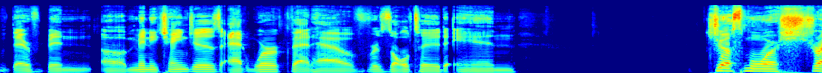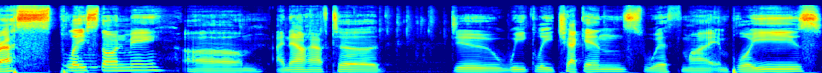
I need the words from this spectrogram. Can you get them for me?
there have been uh, many changes at work that have resulted in just more stress placed on me. Um, I now have to do weekly check-ins with my employees,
